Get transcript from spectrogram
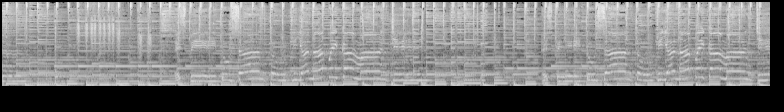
Espíritu Santo, ya na kamanche. Espíritu Santo, ya na kamanche.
